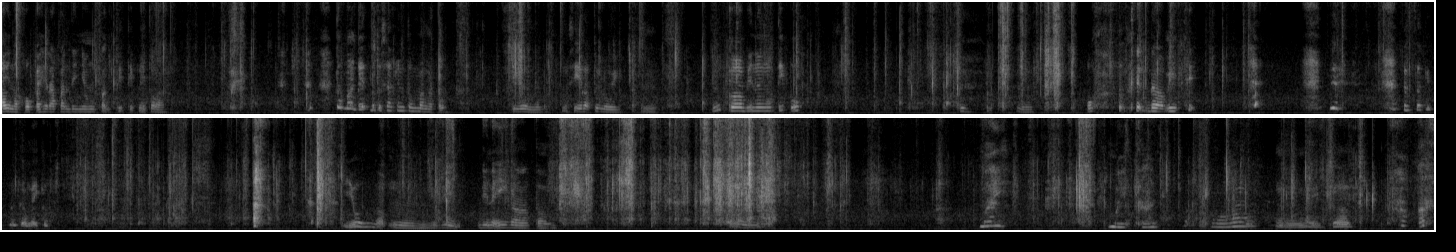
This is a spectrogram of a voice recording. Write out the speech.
Ay, naku, pahirapan din yung pagtitip nito ah. Tumagay mo to sa akin itong mga to. Ayun, masira tuloy. Hmm. Hmm, grabe na yung tip oh. Hmm, hmm. Oh, ang dami. Ang sakit ng kamay ko. Yun, mm, hindi, hindi na ingatan. Ayun. May, oh my God. Oh my God. Ah.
